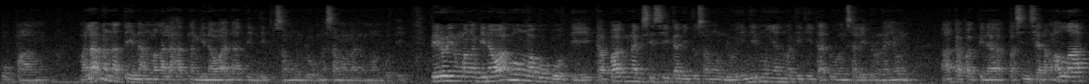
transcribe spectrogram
upang malaman natin ang mga lahat ng ginawa natin dito sa mundo, masama man o mabuti. Pero yung mga ginawa mong mabubuti, kapag nagsisika dito sa mundo, hindi mo yan makikita doon sa libro na yon Ah, kapag pinapasensya ng Allah,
